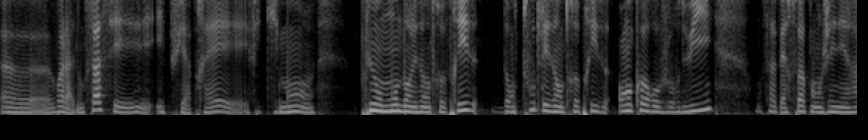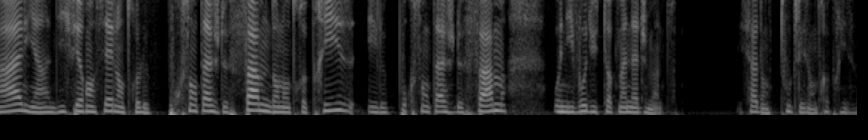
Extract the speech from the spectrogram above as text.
voilà, donc ça c'est... Et puis après, effectivement, plus on monte dans les entreprises, dans toutes les entreprises encore aujourd'hui, on s'aperçoit qu'en général, il y a un différentiel entre le pourcentage de femmes dans l'entreprise et le pourcentage de femmes au niveau du top management. Et ça, dans toutes les entreprises.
